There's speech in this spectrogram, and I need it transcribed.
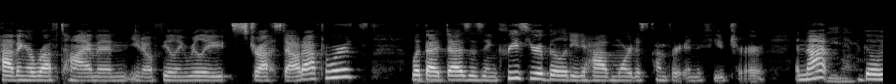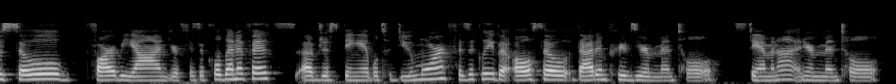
having a rough time and, you know, feeling really stressed out afterwards, what that does is increase your ability to have more discomfort in the future. And that yeah. goes so far beyond your physical benefits of just being able to do more physically, but also that improves your mental stamina and your mental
